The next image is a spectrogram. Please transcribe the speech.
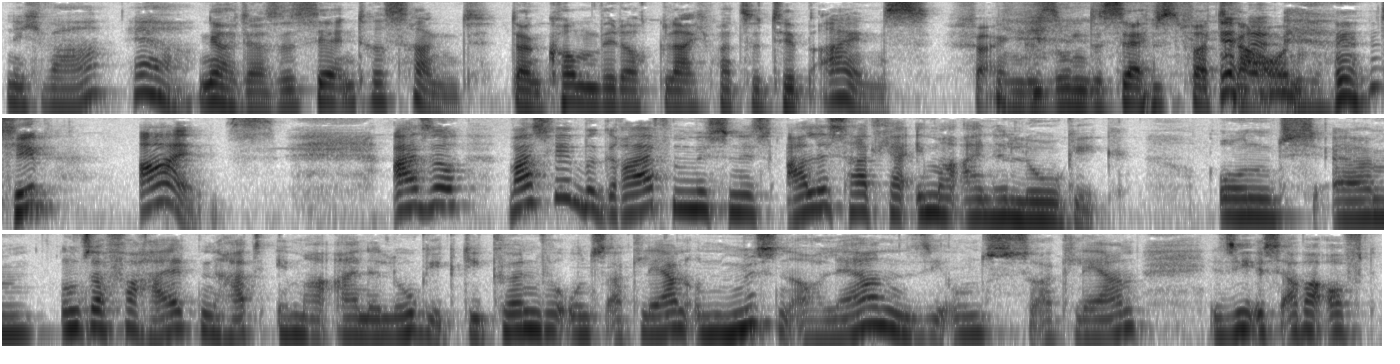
Nicht wahr? Ja. Ja, das ist sehr interessant. Dann kommen wir doch gleich mal zu Tipp 1 für ein gesundes Selbstvertrauen. Tipp 1. Also, was wir begreifen müssen, ist, alles hat ja immer eine Logik. Und ähm, unser Verhalten hat immer eine Logik. Die können wir uns erklären und müssen auch lernen, sie uns zu erklären. Sie ist aber oft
